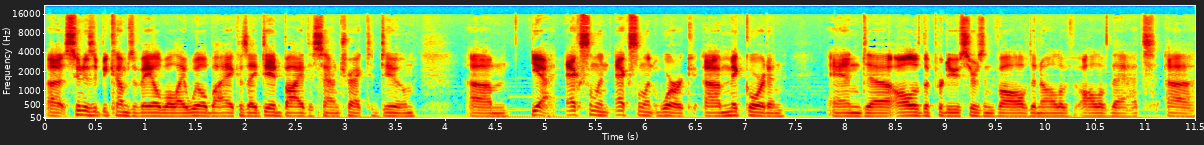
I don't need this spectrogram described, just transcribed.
uh, as soon as it becomes available. I will buy it because I did buy the soundtrack to Doom. Um, yeah, excellent, excellent work, Mick Gordon and uh, all of the producers involved and all of all of that. Uh,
